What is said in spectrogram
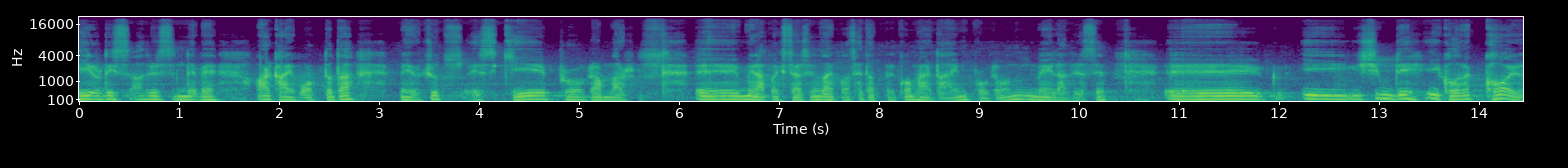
Hear This adresinde ve Archive.org'da da mevcut eski programlar. E, mail atmak isterseniz iPlus.com her daim programın mail adresi. E, i- şimdi ilk olarak Coil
